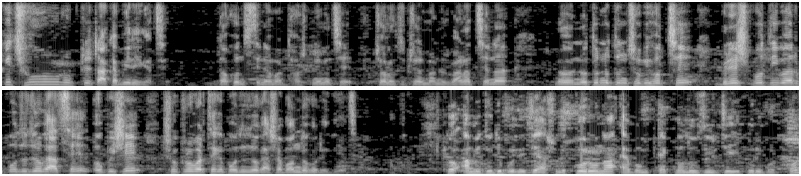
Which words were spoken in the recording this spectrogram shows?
কিছুর উপরে টাকা বেড়ে গেছে। তখন সিনেমার ধস নেমেছে, চলচ্চিত্রের মানুষ বানাচ্ছে না, নতুন নতুন ছবি হচ্ছে, বৃহস্পতিবার প্রযোজক আছে অফিসে, শুক্রবার থেকে প্রযোজক আসা বন্ধ করে দিয়েছে। তো আমি যদি বলি যে আসলে করোনা এবং টেকনোলজির যে পরিবর্তন,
